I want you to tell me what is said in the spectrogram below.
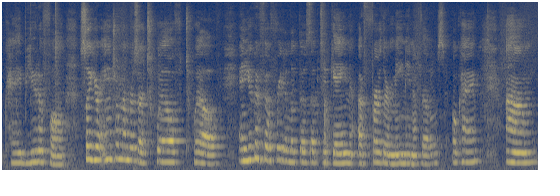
Okay, beautiful. So your angel numbers are 12, 12. And you can feel free to look those up to gain a further meaning of those. Okay. Um,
